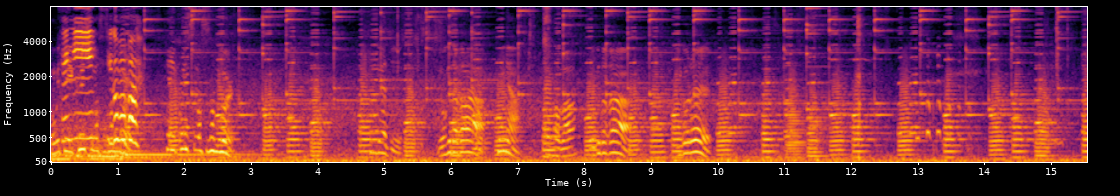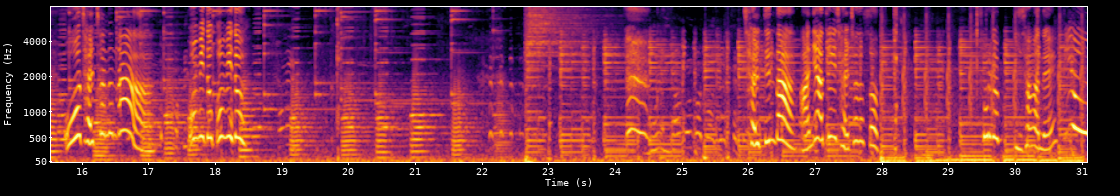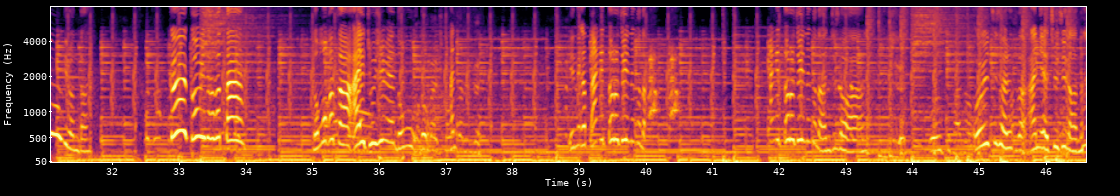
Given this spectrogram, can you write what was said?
탱이 크리스마스 이거 선물. 봐봐 탱이 크리스마스 선물. 신기하지? 여기다가. 이거 봐봐. 여기다가 이거를 오 잘 찾는다 꼬미도 꼬미도 잘 뛴다 아니야 탱이 잘 찾았어 이상하네. 삐용! 이런다. 끝! 꼬미 잡았다. 넘어갔다. 아예 조심해. 너무 너, 아니. 얘네가 땅에 떨어져 있는 건 아- 땅에 떨어져 있는 건 안 주워와 옳지 가져. 옳지 잘했어. 아니야 주진 않아.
